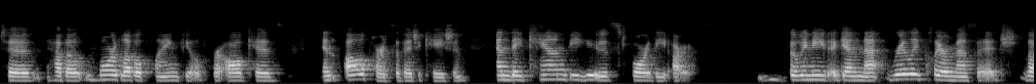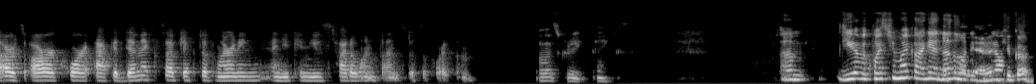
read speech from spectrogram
to have a more level playing field for all kids in all parts of education, and they can be used for the arts. So we need, again, that really clear message. The arts are a core academic subject of learning, and you can use Title I funds to support them. Oh, that's great. Thanks. Um, do you have a question, Michael? I got another one. Yeah, keep going.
